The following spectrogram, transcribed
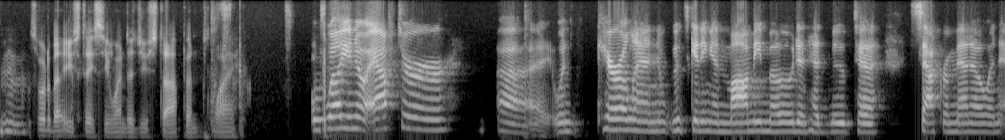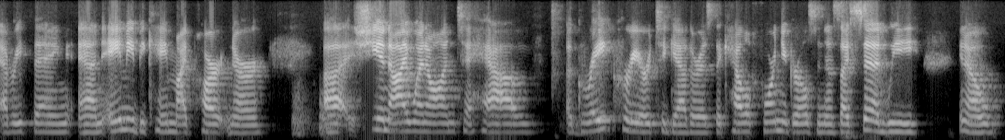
so what about you, Stacy? When did you stop and why? Well, you know, after uh, when Carolyn was getting in mommy mode and had moved to Sacramento and everything, and Amy became my partner. Uh, she and I went on to have a great career together as the California Girls, and as I said, we, you know,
